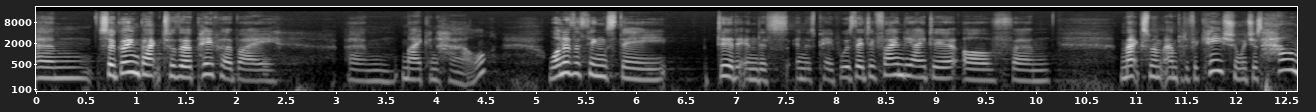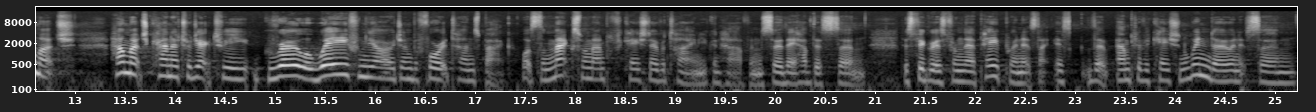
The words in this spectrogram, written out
Um, so going back to the paper by um, Mike and Hal, one of the things they did in this, in this paper was they defined the idea of um, maximum amplification, which is how much, how much can a trajectory grow away from the origin before it turns back? What's the maximum amplification over time you can have? And so they have this, um, this figure is from their paper, and it's, like, it's the amplification window, and it's, um,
